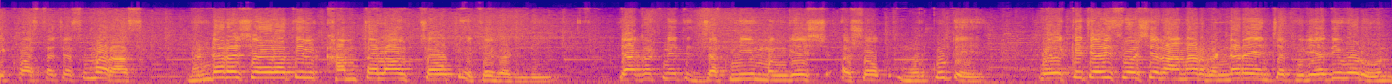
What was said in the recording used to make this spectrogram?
एक वाजताच्या सुमारास भंडारा शहरातील खामतलाव चौक येथे घडली. या घटनेत जखमी मंगेश अशोक मुरकुटे व एक्केचाळीस वर्षे राहणार भंडारा यांच्या फिर्यादीवरून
